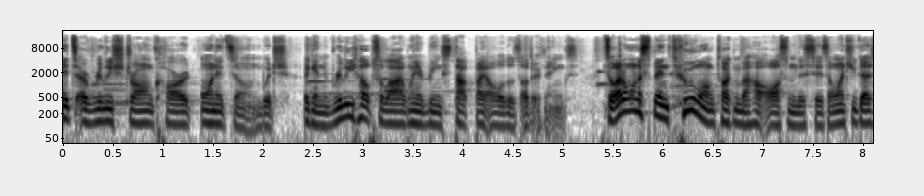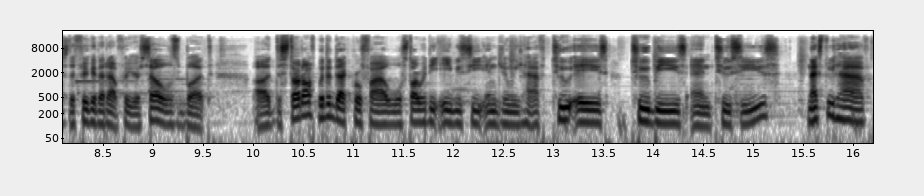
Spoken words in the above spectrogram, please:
it's a really strong card on its own, which again really helps a lot when you're being stopped by all those other things. So I don't want to spend too long talking about how awesome this is. I want you guys to figure that out for yourselves, but uh, to start off with the deck profile, we'll start with the ABC engine. We have two A's, two B's, and two C's. Next, we have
